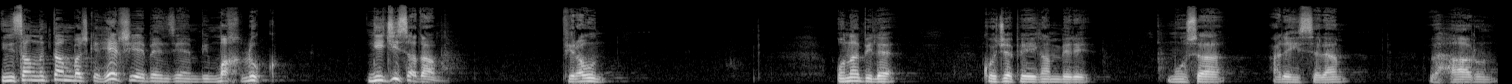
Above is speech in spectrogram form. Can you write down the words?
insanlıktan başka her şeye benzeyen bir mahluk, necis adam, Firavun, ona bile koca peygamberi Musa aleyhisselam ve Harun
